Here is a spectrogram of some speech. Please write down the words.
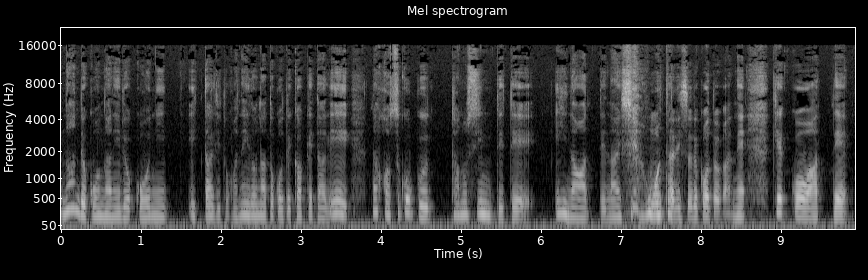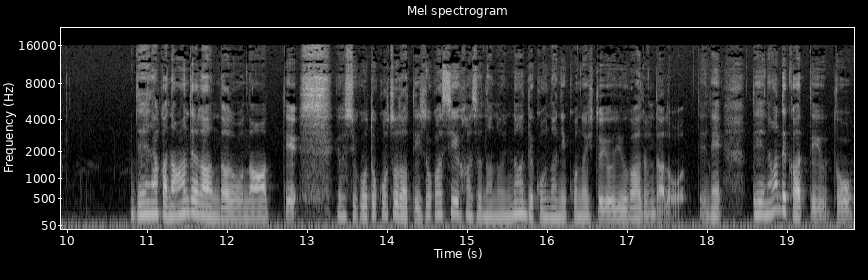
なんでこんなに旅行に行って行ったりとかねいろんなとこ出かけたりなんかすごく楽しんでていいなって内心思ったりすることがね結構あって。で、なんかなんでなんだろうなって。いや、仕事子育て忙しいはずなのになんでこんなにこの人余裕があるんだろうってね。で、なんでかっていうと、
